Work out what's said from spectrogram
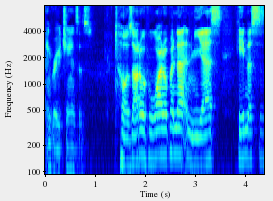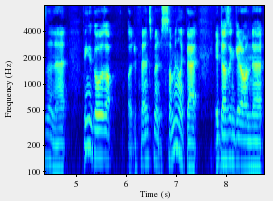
and great chances. Del with a wide open net, and yes, he misses the net. I think it goes off a defenseman, something like that. It doesn't get on net,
